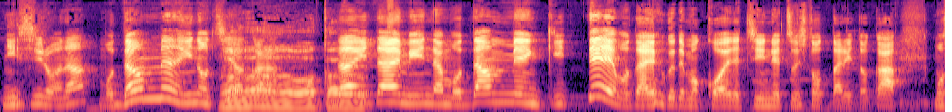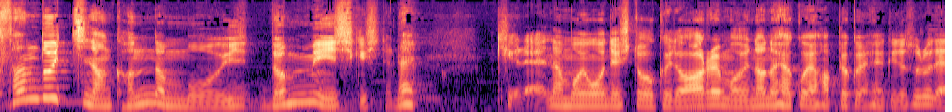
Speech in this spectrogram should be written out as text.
にしろなもう断面命やから。大体みんなもう断面切ってもう大福でも声で陳列しとったりとか。もうサンドイッチなんかあんなんもうい断面意識してね。綺麗な模様でしとうけどあれも700円800円平気でするで。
